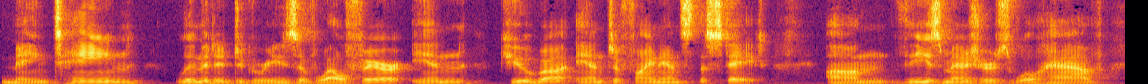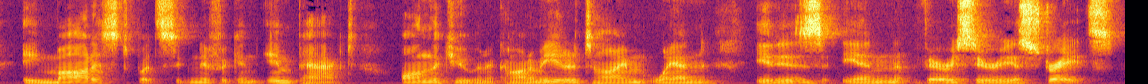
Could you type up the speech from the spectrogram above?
maintain limited degrees of welfare in Cuba and to finance the state. Um, these measures will have a modest but significant impact on the Cuban economy at a time when it is in very serious straits.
